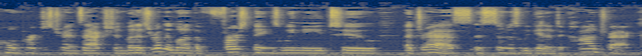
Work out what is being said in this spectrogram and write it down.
home purchase transaction. But it's really one of the first things we need to address as soon as we get into contract.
